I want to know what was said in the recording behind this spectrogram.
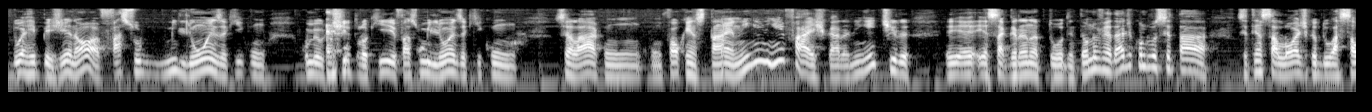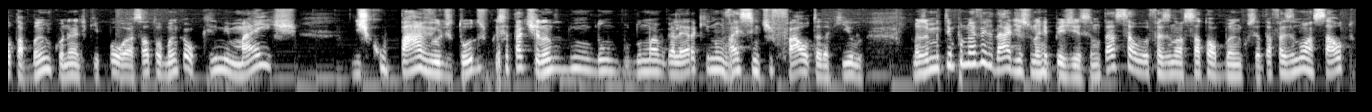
do RPG, não. Ó, faço milhões aqui com o meu título aqui, faço milhões aqui com, sei lá, com, com Falkenstein. Ninguém, ninguém faz, cara. Ninguém tira essa grana toda. Então, na verdade, quando você tá. Você tem essa lógica do assalto a banco, né? De que, pô, assalto a banco é o crime mais desculpável de todos, porque você tá tirando de, uma galera que não vai sentir falta daquilo. Mas ao mesmo tempo não é verdade isso no RPG. Você não tá fazendo um assalto ao banco, você tá fazendo um assalto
